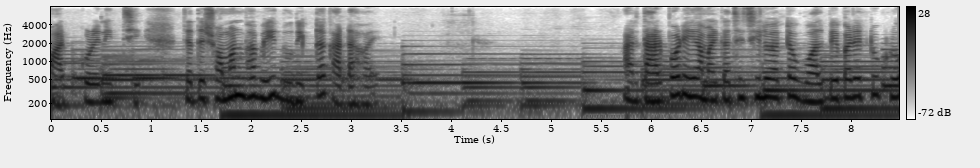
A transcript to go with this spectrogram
মার্ক করে নিচ্ছি, যাতে সমানভাবেই দুদিকটা কাটা হয়। আর তারপরে আমার কাছে ছিল একটা ওয়ালপেপারের টুকরো,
